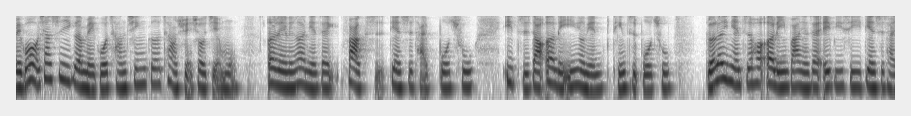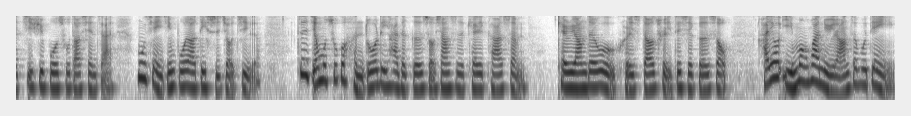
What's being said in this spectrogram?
美国偶像是一个美国常青歌唱选秀节目，二零零二年在 Fox 电视台播出，一直到二零一六年停止播出。隔了一年之后，二零一八年在 ABC 电视台继续播出到现在，目前已经播到第十九季了。这节目出过很多厉害的歌手，像是 Kelly Clarkson、Carrie Underwood、Chris Daughtry 这些歌手，还有以《梦幻女郎》这部电影。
